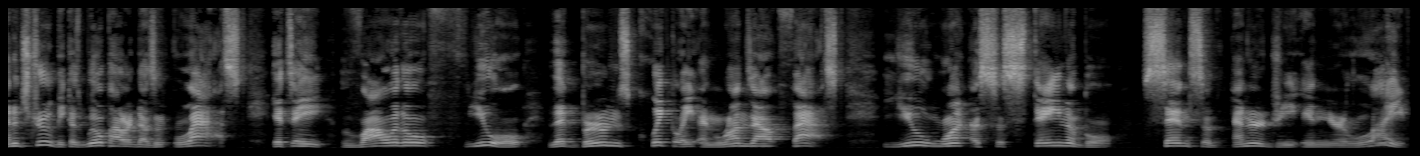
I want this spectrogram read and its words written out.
And it's true because willpower doesn't last. It's a volatile fuel that burns quickly and runs out fast. You want a sustainable sense of energy in your life.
